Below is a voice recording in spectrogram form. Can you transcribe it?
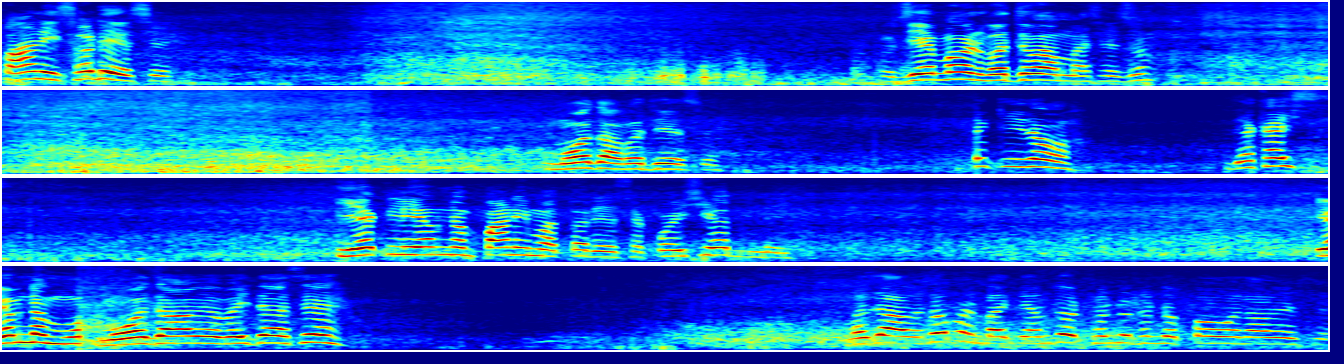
પાણી સડે છે. જે મન વધવામાં છે, જો. મોજા વધે છે કીધો, દેખાઈશ? એકલી એમને પાણીમાં તરે છે, કોઈ છે જ નહીં. એમને મોજા આવે વૈધા છે. મજા આવે છે પણ બાકી, આમ તો ઠંડો ઠંડો પવન આવે છે.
